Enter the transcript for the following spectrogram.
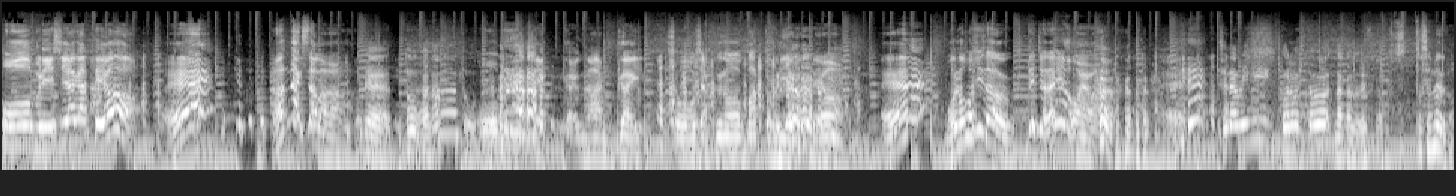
大振りしやがってよ!え?ー、なんだ貴様は!いやいやどうかなと思って。大振りでっかい長い長尺のバット振りやがってよ。え?ー、物干し竿振ってんじゃないよお前は。ちなみにこの人は中野ですか？ずっと攻めるな。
